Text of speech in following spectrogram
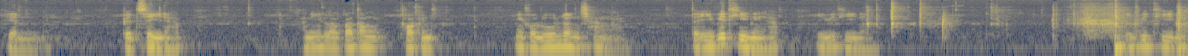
เปลี่ยนเปลี่ยนสีนะครับ อันนี้เราก็ต้องพอเป็นมีคนรู้เรื่องช่างนะแต่อีกวิธีหนึ่งครับ อีกวิธีหนึ่งอีกวิธีหนึ่ง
